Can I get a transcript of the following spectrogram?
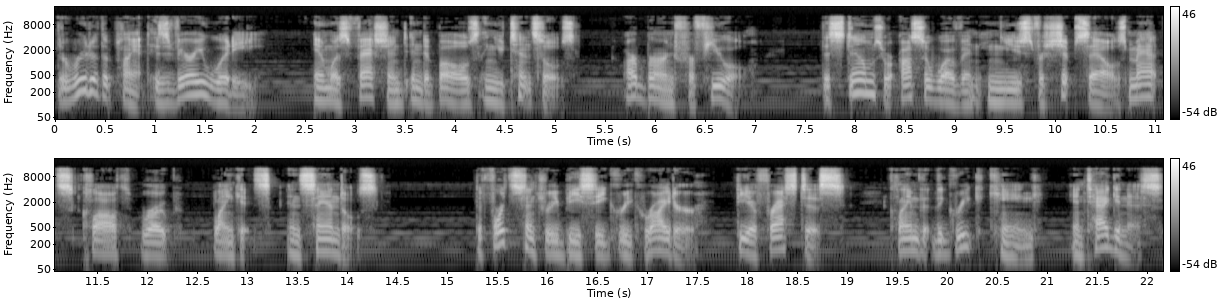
The root of the plant is very woody and was fashioned into bowls and utensils, or burned for fuel. The stems were also woven and used for ship sails, mats, cloth, rope, blankets, and sandals. The 4th century BC Greek writer Theophrastus claimed that the Greek king Antigonus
